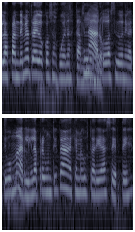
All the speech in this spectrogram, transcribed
la pandemia ha traído cosas buenas también, claro. todo ha sido negativo. Marlene, la preguntita que me gustaría hacerte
